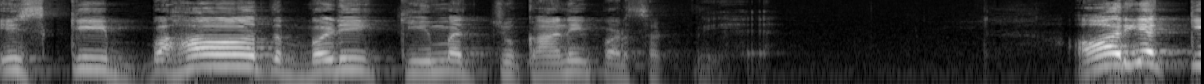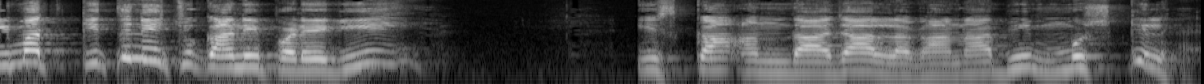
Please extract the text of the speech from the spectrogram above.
इसकी बहुत बड़ी कीमत चुकानी पड़ सकती है। और यह कीमत कितनी चुकानी पड़ेगी? इसका अंदाज़ा लगाना भी मुश्किल है।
